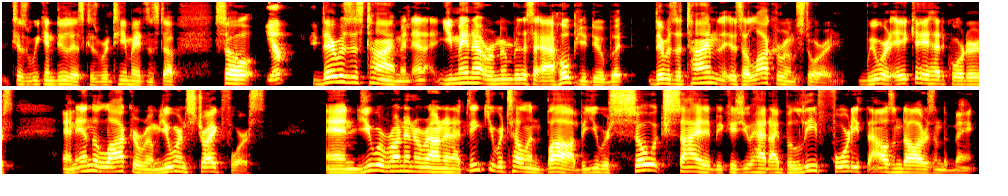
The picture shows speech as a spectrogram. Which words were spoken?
because we can do this because we're teammates and stuff. So yep. There was this time, and, and you may not remember this. I hope you do, but there was a time. It was a locker room story. We were at AK headquarters, and in the locker room, you were in Strikeforce, and you were running around, and I think you were telling Bob, but you were so excited because you had, I believe, forty thousand dollars in the bank.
